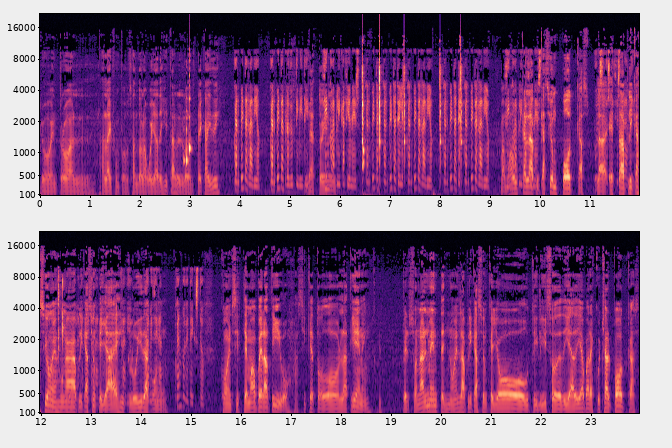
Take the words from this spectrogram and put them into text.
Yo entro al, al iPhone pues usando la huella digital, lo del Tech ID. Carpeta radio, carpeta productivity. Ya estoy Cinco en- aplicaciones. Carpeta, carpeta tele, carpeta radio, carpeta, te- carpeta radio. Vamos Cinco a buscar la aplicaciones. aplicación Podcast. La- esta aplicación es una aplicación que ya es incluida con, Campo de texto. con el sistema operativo, así que todos la tienen. Personalmente no es la aplicación que yo utilizo de día a día para escuchar podcast.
